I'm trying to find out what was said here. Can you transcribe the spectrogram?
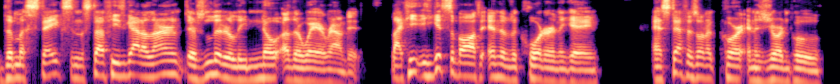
the mistakes and the stuff he's got to learn, there's literally no other way around it. Like he, he gets the ball at the end of the quarter in the game, and Steph is on the court and it's Jordan Poole,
